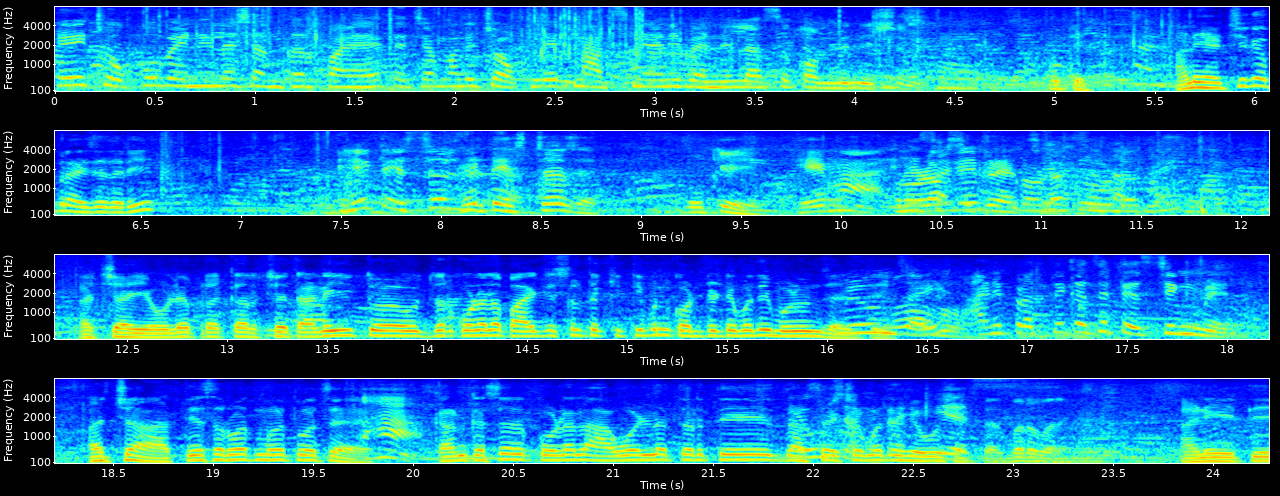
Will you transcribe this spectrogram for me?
हे चोको व्हॅनिला शंकरपाळे आहे. त्याच्यामध्ये चॉकलेट नाचणी आणि व्हॅनिला असं कॉम्बिनेशन ओके. आणि ह्याची काय प्राईस आहे तरी? हे टेस्टर हे टेस्टर्स आहेत. ओके. हे प्रोडक्ट अच्छा एवढ्या प्रकारचे आहेत. आणि तो जर कोणाला पाहिजे असेल तर किती पण क्वांटिटीमध्ये मिळून जाईल मिळून ते जाईल आणि प्रत्येकाचं टेस्टिंग मिळेल. अच्छा ते सर्वात महत्त्वाचं आहे. कारण कसं कोणाला आवडलं तर ते जास्त याच्यामध्ये घेऊ yes. शकतात. बरोबर आहे. आणि ते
